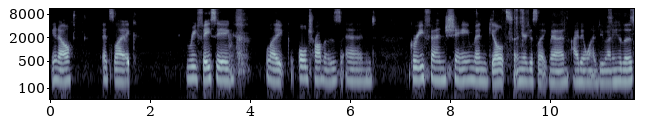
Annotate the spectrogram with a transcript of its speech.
you know, it's like refacing like old traumas and grief and shame and guilt. And you're just like man i didn't want to do any of this.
